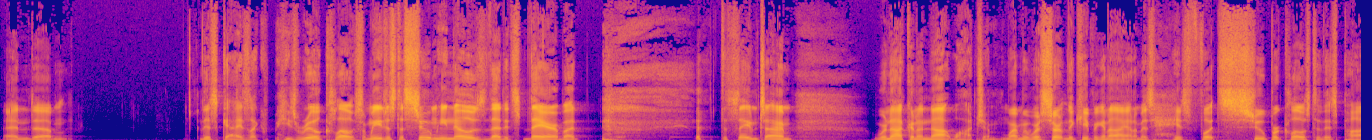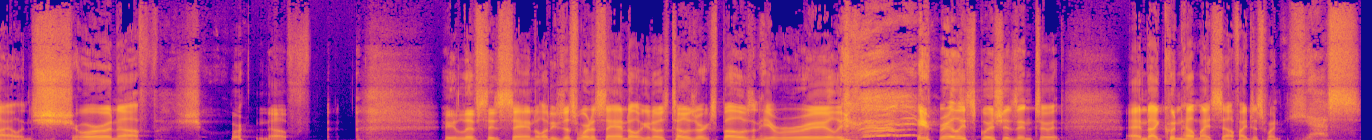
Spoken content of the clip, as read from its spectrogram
and um, this guy's like he's real close. And we just assume he knows that it's there but at the same time we're not going to not watch him. I mean we're certainly keeping an eye on him. His, his foot's super close to this pile and sure enough sure enough he lifts his sandal and he's just wearing a sandal. You know his toes are exposed and he really he really squishes into it. And i couldn't help myself. I just went yes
